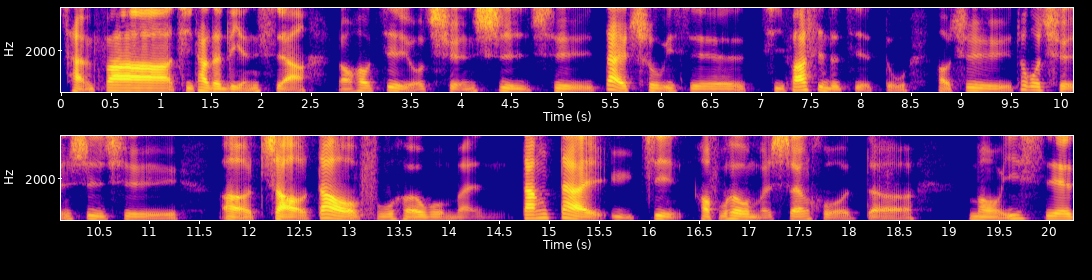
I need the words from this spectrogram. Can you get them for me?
阐发其他的联想。然后借由诠释去带出一些启发性的解读，好，去透过诠释去呃找到符合我们当代语境，好，符合我们生活的某一些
